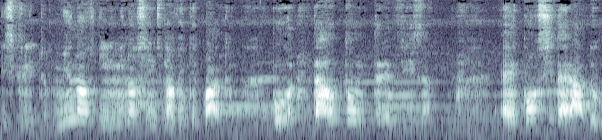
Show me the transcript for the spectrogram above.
escrito em 1994 por Dalton Trevisa, é considerado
